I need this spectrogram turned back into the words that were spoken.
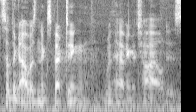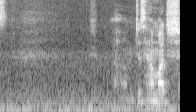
something i wasn't expecting with having a child is um, just how much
